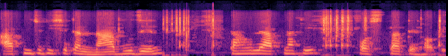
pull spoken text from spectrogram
আপনি যদি সেটা না বুঝেন, তাহলে আপনাকে পস্তাতে হবে।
